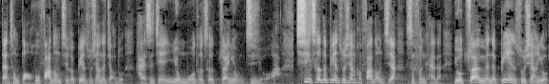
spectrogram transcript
但从保护发动机和变速箱的角度，还是建议用摩托车专用机油啊。汽车的变速箱和发动机啊是分开的，有专门的变速箱油。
